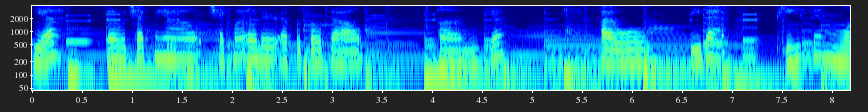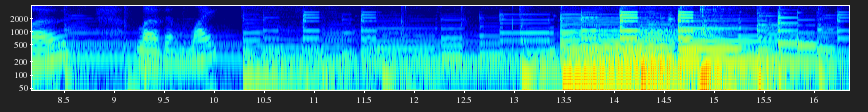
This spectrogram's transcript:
yeah, so check me out, check my other episodes out. Um, yeah, I will be back. Peace and love, love and light.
